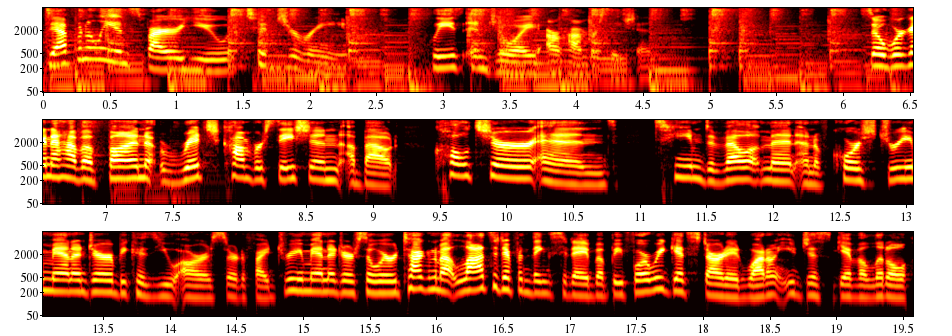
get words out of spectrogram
definitely inspire you to dream. Please enjoy our conversation. So, we're going to have a fun, rich conversation about culture and team development, and of course, Dream Manager, because you are a certified Dream Manager. So, we were talking about lots of different things today. But before we get started, why don't you just give a little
